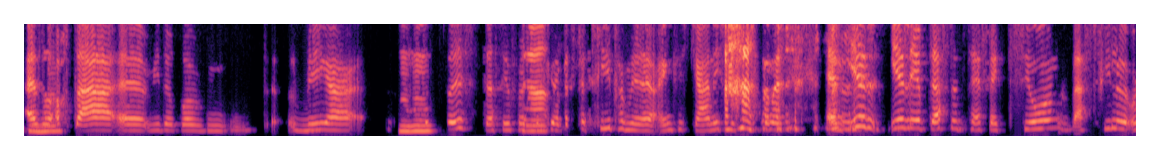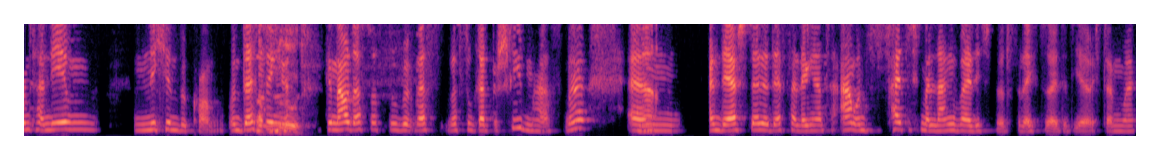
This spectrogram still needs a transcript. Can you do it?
Also mhm. auch da äh, wiederum mega mhm. witzig, dass ihr ja. mit Vertrieb haben wir ja eigentlich gar nicht so, sondern ähm, ihr, ihr lebt das in Perfektion, was viele Unternehmen nicht hinbekommen. Und deswegen Absolut. ist genau das, was du, was, was du gerade beschrieben hast. Ne? Ähm, ja an der Stelle der verlängerte Arm. Und falls es mal langweilig wird, vielleicht solltet ihr euch dann mal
